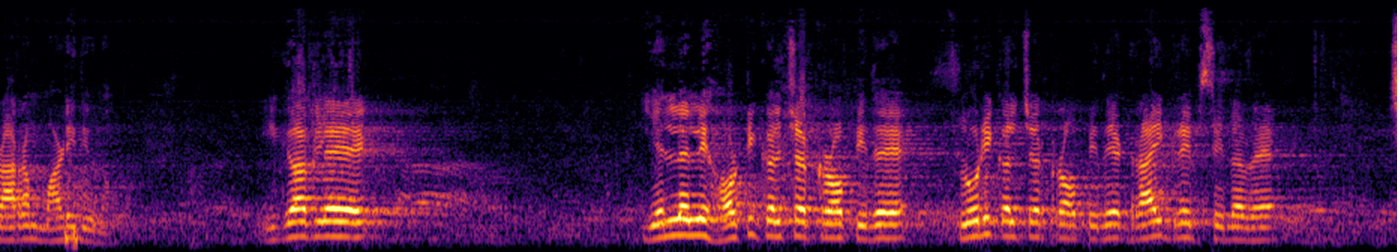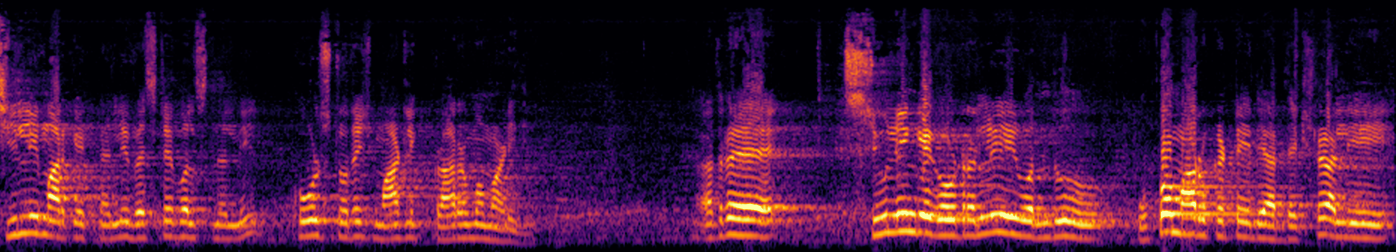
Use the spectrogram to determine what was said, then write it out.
ಪ್ರಾರಂಭ ಮಾಡಿದ್ದೀವಿ ನಾವು. ಈಗಾಗಲೇ ಎಲ್ಲೆಲ್ಲಿ ಹಾರ್ಟಿಕಲ್ಚರ್ ಕ್ರಾಪ್ ಇದೆ, ಫ್ಲೋರಿಕಲ್ಚರ್ ಕ್ರಾಪ್ ಇದೆ, ಡ್ರೈ ಗ್ರೇಪ್ಸ್ ಇದ್ದಾವೆ ಚಿಲ್ಲಿ ಮಾರ್ಕೆಟ್ನಲ್ಲಿ, ವೆಜಿಟೇಬಲ್ಸ್ನಲ್ಲಿ ಕೋಲ್ಡ್ ಸ್ಟೋರೇಜ್ ಮಾಡ್ಲಿಕ್ಕೆ ಪ್ರಾರಂಭ ಮಾಡಿದ್ದೀವಿ ಆದರೆ ಶಿವಲಿಂಗೇಗೌಡರಲ್ಲಿ ಒಂದು ಉಪ ಮಾರುಕಟ್ಟೆ ಇದೆ ಅಧ್ಯಕ್ಷರು. ಅಲ್ಲಿ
